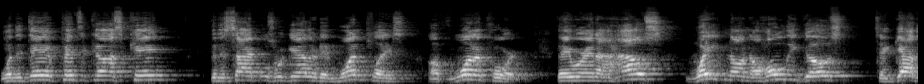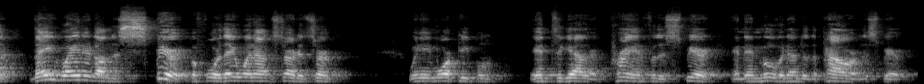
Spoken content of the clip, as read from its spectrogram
When the day of Pentecost came, the disciples were gathered in one place of one accord. They were in a house waiting on the Holy Ghost together. They waited on the Spirit before they went out and started serving. We need more people in together praying for the Spirit and then moving under the power of the Spirit.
